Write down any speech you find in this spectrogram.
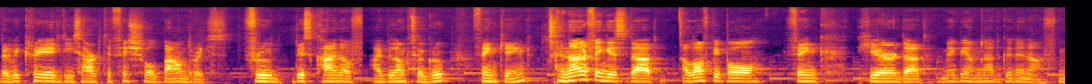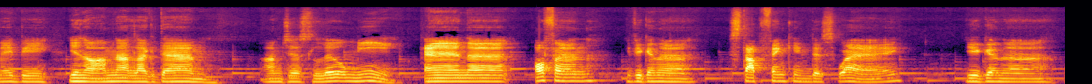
That we create these artificial boundaries through this kind of I belong to a group thinking. Another thing is that a lot of people think here that maybe I'm not good enough. Maybe, you know, I'm not like them. I'm just little me. And uh, often, if you're gonna stop thinking this way, you're gonna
